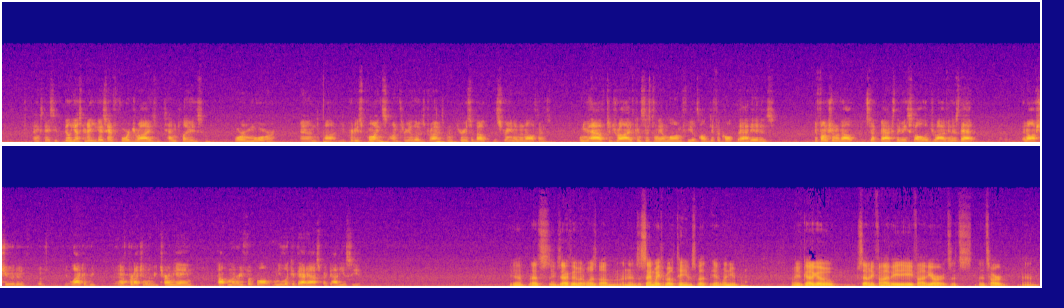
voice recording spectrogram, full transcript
Thanks, Stacy. Bill, yesterday you guys had four drives of 10 plays or more, and uh, you produced points on three of those drives. But I'm curious about the strain on an offense. When you have to drive consistently on long fields, how difficult that is to function without setbacks. They may stall a drive. And is that an offshoot of, of lack of re- enough production in the return game, complementary football? When you look at that aspect, how do you see it? Yeah, that's exactly what it was, Bob. And it was the same way for both teams. But yeah, when you when you've got to go 75, 80, 85 yards, it's it's hard. And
